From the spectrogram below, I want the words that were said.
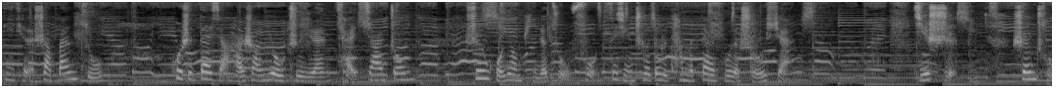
地铁的上班族，或是带小孩上幼稚园、采家中。生活用品的主妇，自行车都是他们代步的首选。即使身处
